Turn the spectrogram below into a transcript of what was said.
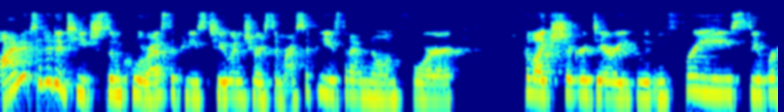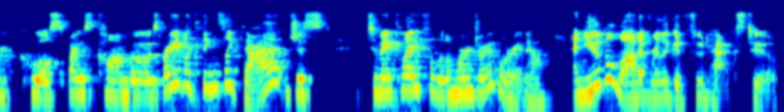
I'm excited to teach some cool recipes too and share some recipes that I'm known for for like sugar, dairy, gluten free, super cool spice combos, right? Like things like that, just to make life a little more enjoyable right now. And you have a lot of really good food hacks too.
